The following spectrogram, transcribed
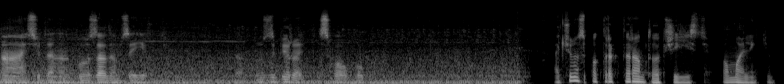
А, сюда надо было задом заехать. Так, ну забирать, слава богу. Что у по тракторам-то вообще есть? По маленьким?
